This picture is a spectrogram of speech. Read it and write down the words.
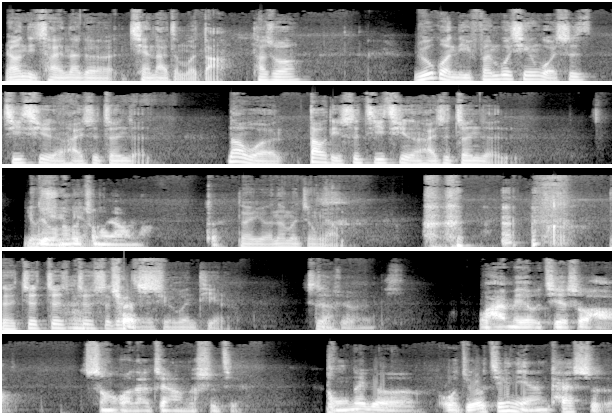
然后你猜那个前台怎么答？他说：“如果你分不清我是机器人还是真人，那我到底是机器人还是真人？有那么重要吗？对对，有那么重要吗？对，这这这是个哲学问题了，哲学问题。我还没有接受好生活在这样的世界。从那个，我觉得今年开始，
